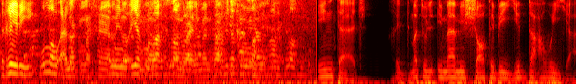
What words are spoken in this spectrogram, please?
بغيره؟ والله أعلم. جزاك الله خير أمين وإياكم. بارك الله فيكم. حفظكم الله إنتاج خدمة الإمام الشاطبي الدعوية.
